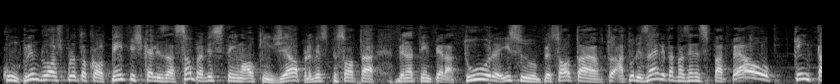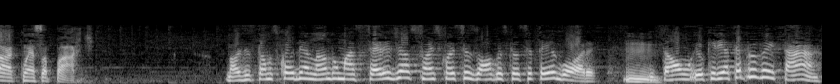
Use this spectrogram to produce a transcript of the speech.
cumprindo lá os protocolos, tem fiscalização para ver se tem um álcool em gel, para ver se o pessoal está vendo a temperatura, isso, o pessoal está, a Turizanga está fazendo esse papel ou quem está com essa parte? Nós estamos coordenando uma série de ações com esses órgãos que eu citei agora. Uhum. Então, eu queria até aproveitar,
